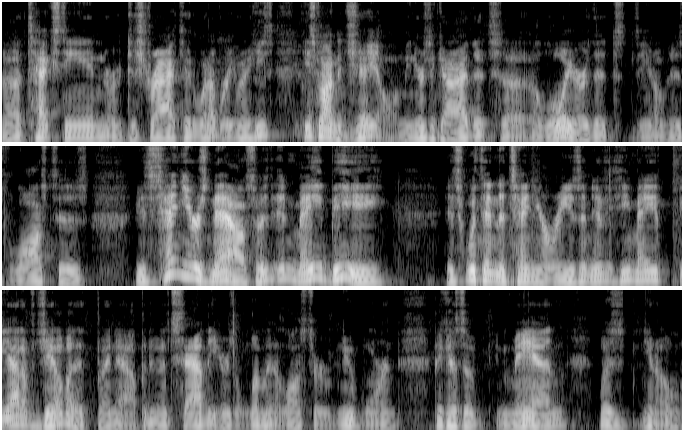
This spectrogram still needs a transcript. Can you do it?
uh, texting or distracted whatever. I mean, he's he's gone to jail. I mean here's a guy that's uh, a lawyer that you know has lost his it's 10 years now so it, it may be it's within the 10 year reason. If he may be out of jail by, by now, but sadly, here's a woman that lost her newborn because a man was, you know,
